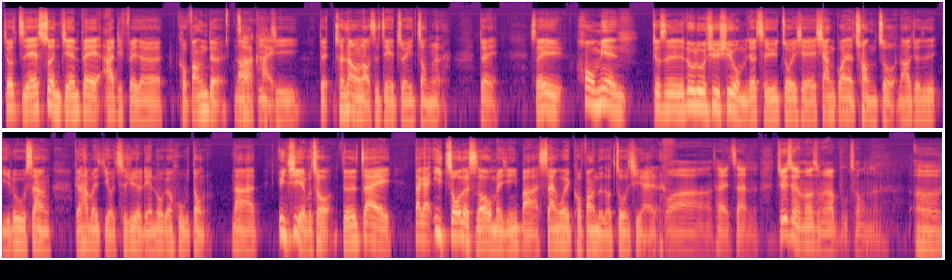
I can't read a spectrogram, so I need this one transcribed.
就直接瞬间被 Artifact 的 Co-founder，然后以及对村上隆老师直接追踪了，对。所以后面就是陆陆续续，我们就持续做一些相关的创作，然后就是一路上跟他们有持续的联络跟互动。那运气也不错，就是在大概一周的时候，我们已经把三位 co-founder 都做起来了。哇，太赞了！Jason 有没有什么要补充的？呃，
